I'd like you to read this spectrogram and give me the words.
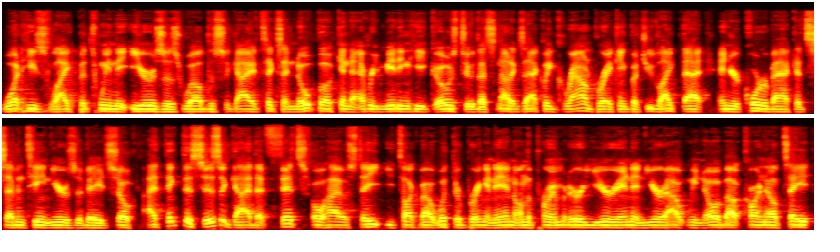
what he's like between the ears as well. This is a guy who takes a notebook into every meeting he goes to. That's not exactly groundbreaking, but you like that in your quarterback at 17 years of age. So I think this is a guy that fits Ohio State. You talk about what they're bringing in on the perimeter year in and year out. We know about Carnell Tate,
